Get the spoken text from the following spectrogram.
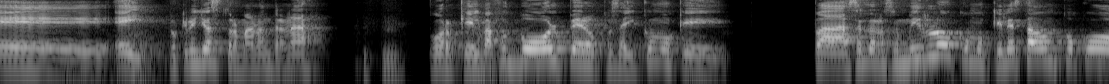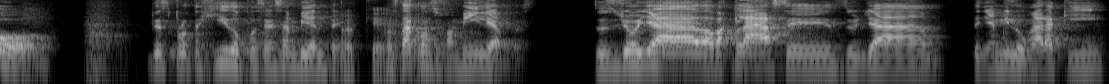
eh, hey, ¿por qué no llevas a tu hermano a entrenar? Ujú. Porque él va a fútbol, pero pues ahí como que, para hacerlo resumirlo, como que él estaba un poco desprotegido pues en ese ambiente. Ok, No estaba ok. con su familia pues. Entonces yo ya daba clases, yo ya tenía mi lugar aquí.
